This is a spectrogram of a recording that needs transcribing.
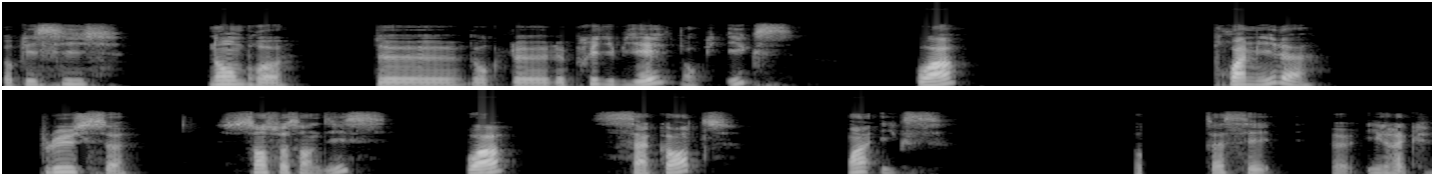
Donc ici, nombre de donc le, prix du billet, donc x, fois 3000 plus 170 fois 50 moins x. Donc ça c'est euh, y.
